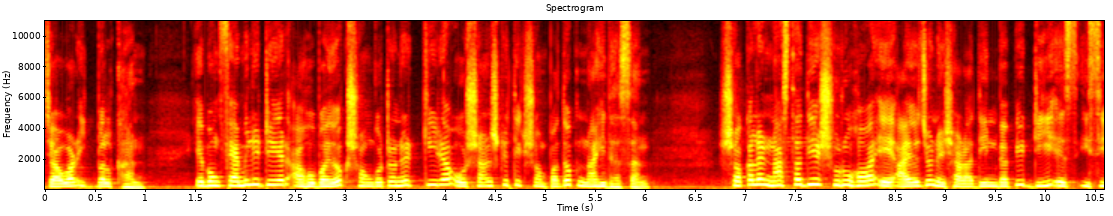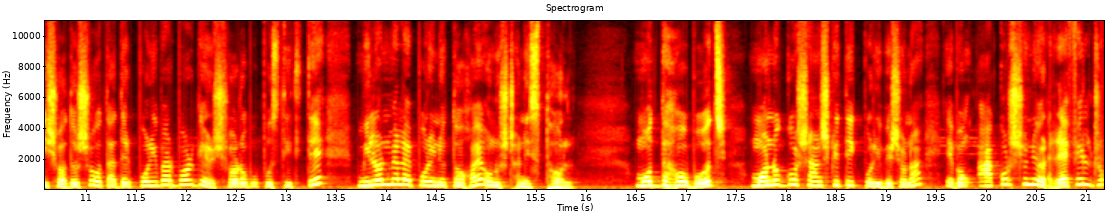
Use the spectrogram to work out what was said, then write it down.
জাওয়ার ইকবাল খান এবং ফ্যামিলি ডে এর আহ্বায়ক সংগঠনের ক্রীড়া ও সাংস্কৃতিক সম্পাদক নাহিদ হাসান। সকালের নাস্তা দিয়ে শুরু হওয়া এই আয়োজনে সারা দিনব্যাপী ডিএসইসি সদস্য ও তাদের পরিবারবর্গের সরব উপস্থিতিতে মিলনমেলায় পরিণত হয় অনুষ্ঠানস্থল মধ্যাহ্নভোজ, মনজ্ঞ সাংস্কৃতিক পরিবেশনা এবং আকর্ষণীয় র্যাফেল ড্র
